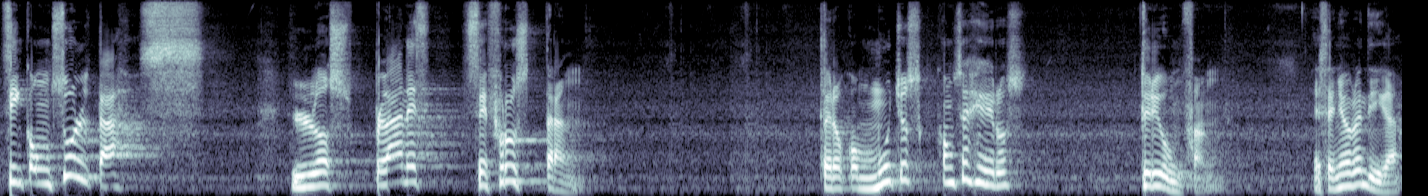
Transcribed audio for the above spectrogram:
sin consultas, los planes se frustran, pero con muchos consejeros triunfan. El Señor bendiga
